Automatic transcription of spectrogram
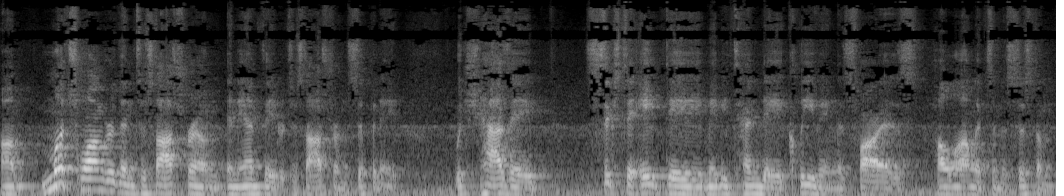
um, much longer than testosterone enanthate or testosterone cypionate which has a six to eight day, maybe 10 day cleaving as far as how long it's in the system.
